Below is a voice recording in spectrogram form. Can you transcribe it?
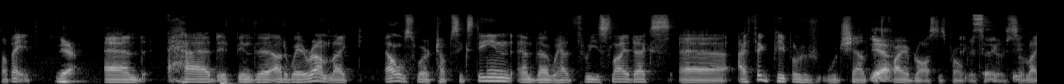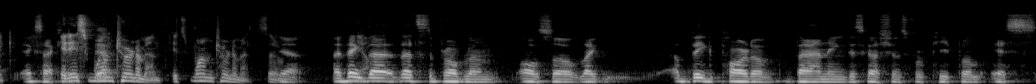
top eight. yeah, And had it been the other way around, like elves were top 16, and then we had three slide decks, uh, I think people who would chant that Fire Blast is probably too exactly. So like, exactly. it is one Yeah. tournament. It's one tournament. So Yeah, I think Yeah. that that's the problem. Also, like a big part of banning discussions for people is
